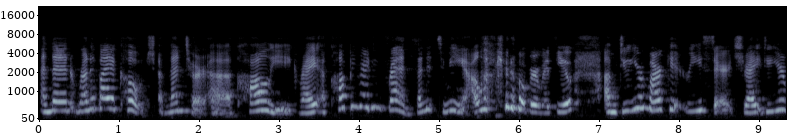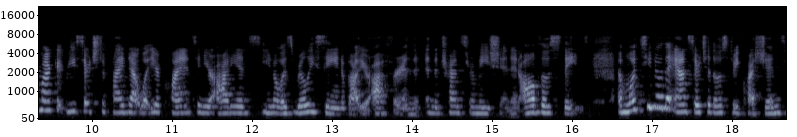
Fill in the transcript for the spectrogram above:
and then run it by a coach, a mentor, a colleague, right? A copywriting friend. Send it to me. I'll look it over with you. Um, do your market research, right? Do your market research research to find out what your clients and your audience, you know, is really saying about your offer and the, and the transformation and all of those things. And once you know the answer to those three questions,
